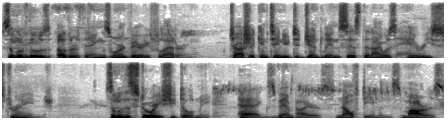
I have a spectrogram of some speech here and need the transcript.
Some of those other things weren't very flattering. Tasha continued to gently insist that I was Harry Strange. Some of the stories she told me hags, vampires, Nalf demons, Maras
